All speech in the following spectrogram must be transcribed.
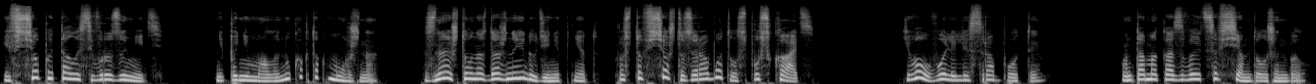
И все пыталась вразумить. Не понимала, ну как так можно? Знаю, что у нас даже на еду денег нет. Просто все, что заработал, спускать. Его уволили с работы. Он там, оказывается, всем должен был.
